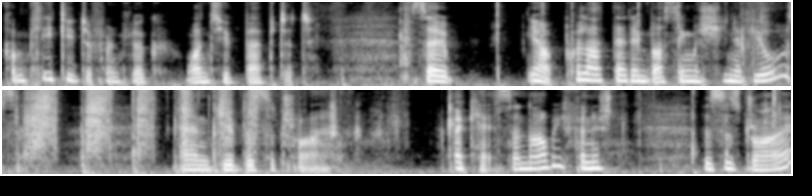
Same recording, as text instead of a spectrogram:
Completely different look once you've buffed it. So yeah, pull out that embossing machine of yours and give this a try. Okay, so now we finished. This is dry.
